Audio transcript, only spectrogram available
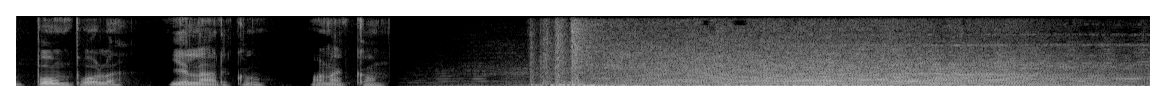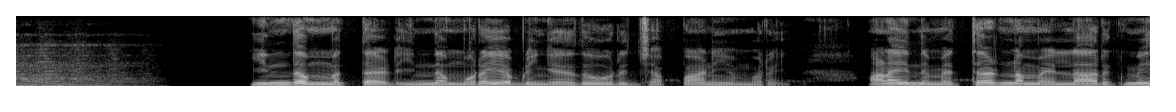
எப்பவும் போல் எல்லாருக்கும் வணக்கம். இந்த மெத்தட் இந்த முறை அப்படிங்கிறது ஒரு ஜப்பானிய முறை. ஆனால் இந்த மெத்தட் நம்ம எல்லாருக்குமே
